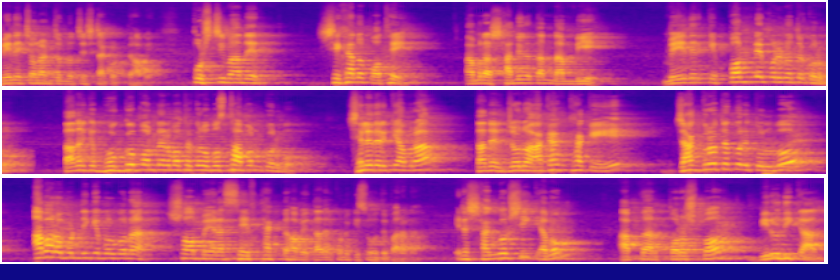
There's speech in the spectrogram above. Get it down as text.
মেনে চলার জন্য চেষ্টা করতে হবে। পশ্চিমাদের শেখানো পথে আমরা স্বাধীনতার নাম দিয়ে মেয়েদেরকে পণ্যে পরিণত করব। তাদেরকে ভোগ্য পণ্যের মতো করে উপস্থাপন করব। ছেলেদেরকে আমরা তাদের যৌন আকাঙ্ক্ষাকে জাগ্রত করে তুলব আবার অপর দিকে বলব, না, সব মেয়েরা সেফ থাকতে হবে, তাদের কোনো কিছু হতে পারে না এটা সাংঘর্ষিক এবং আপনার পরস্পর বিরোধী কাজ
